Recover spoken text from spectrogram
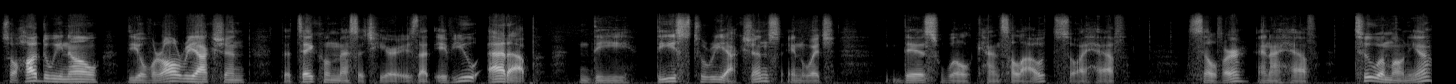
So how do we know the overall reaction? The take-home message here is that if you add up the these two reactions in which this will cancel out so I have silver and I have 2 ammonia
